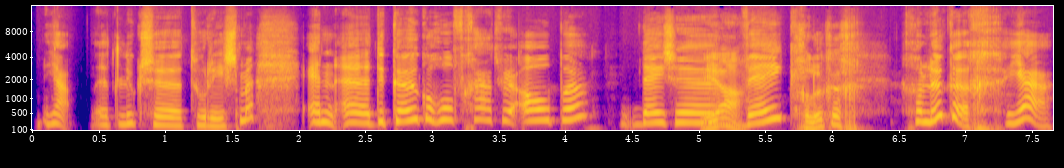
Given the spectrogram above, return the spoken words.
Ja, het luxe toerisme. En uh, de Keukenhof gaat weer open deze ja, week. Gelukkig. Gelukkig, ja.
